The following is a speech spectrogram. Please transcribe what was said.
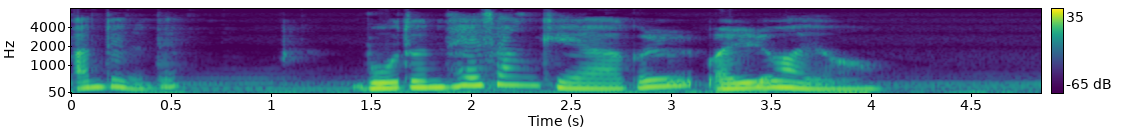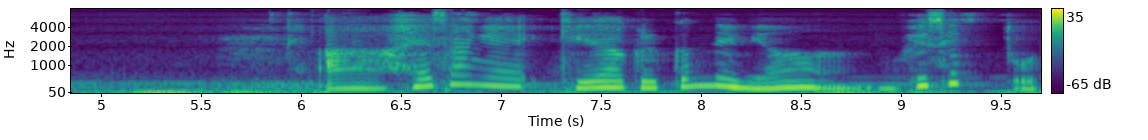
안 되는데? 모든 해상 계약을 완료하여 아, 해상의 계약을 끝내면 회색도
